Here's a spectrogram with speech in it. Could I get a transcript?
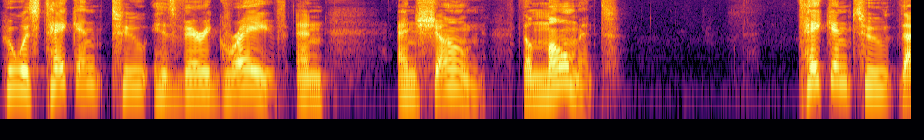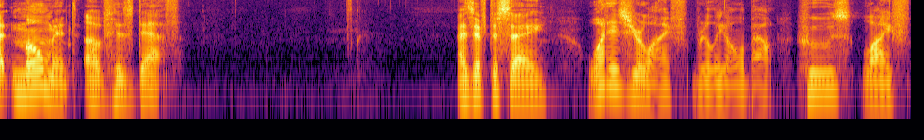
who was taken to his very grave and, and shown the moment, taken to that moment of his death. As if to say, what is your life really all about? Whose life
